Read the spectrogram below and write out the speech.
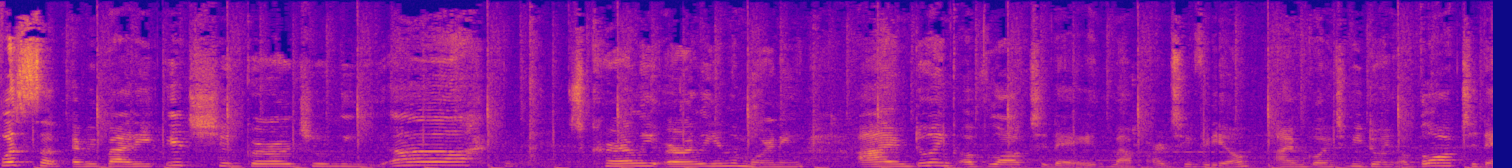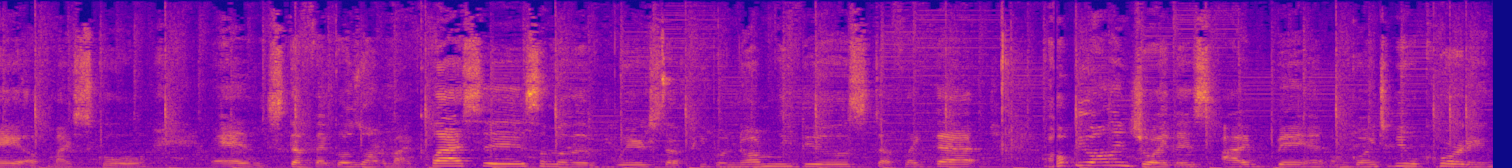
What's up, everybody? It's your girl Julia. Uh, it's currently early in the morning. I'm doing a vlog today, my part two video. I'm going to be doing a vlog today of my school and stuff that goes on in my classes, some of the weird stuff people normally do, stuff like that. I hope you all enjoy this. I've been, I'm going to be recording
